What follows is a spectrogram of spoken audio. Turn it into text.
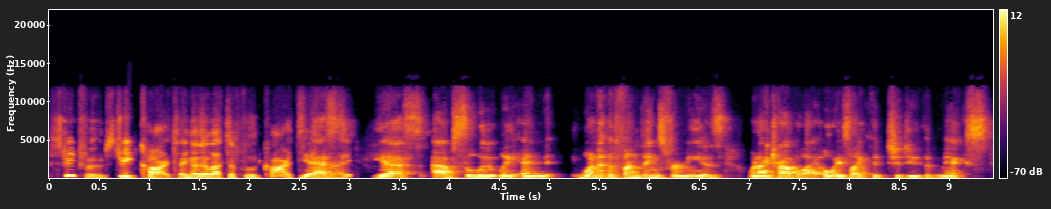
street food, street carts. I know there are lots of food carts. Yes, there, right? Yes, absolutely. And one of the fun things for me is when I travel, I always like the, to do the mix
